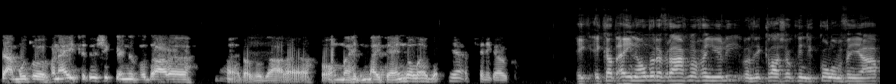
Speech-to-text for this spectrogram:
daar moeten we van eten. Dus ik denk dat we daar, eh, dat we daar eh, gewoon mee, mee te handelen hebben. Ja, dat vind ik ook. Ik, ik had één andere vraag nog aan jullie. Want ik las ook in die column van Jaap.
